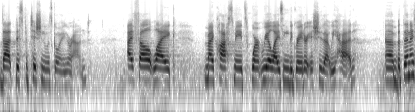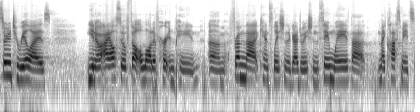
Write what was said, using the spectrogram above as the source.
that this petition was going around. I felt like my classmates weren't realizing the greater issue that we had. Um, but then I started to realize, you know, I also felt a lot of hurt and pain um, from that cancellation of the graduation, the same way that my classmates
